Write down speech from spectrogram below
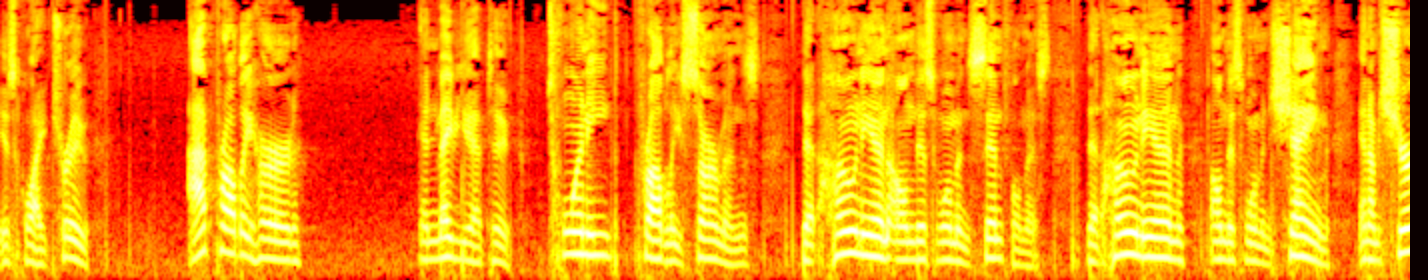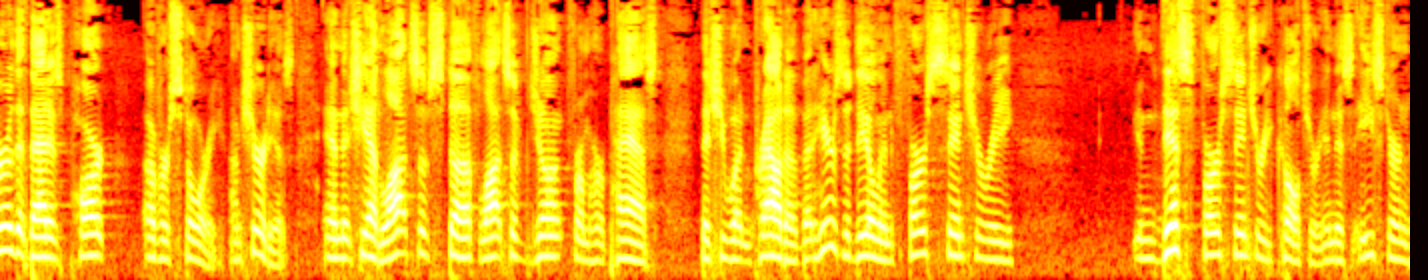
is quite true. I've probably heard, and maybe you have too, 20 probably sermons that hone in on this woman's sinfulness, that hone in on this woman's shame. And I'm sure that that is part of her story. I'm sure it is. And that she had lots of stuff, lots of junk from her past that she wasn't proud of. But here's the deal in first century, in this first century culture, in this Eastern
